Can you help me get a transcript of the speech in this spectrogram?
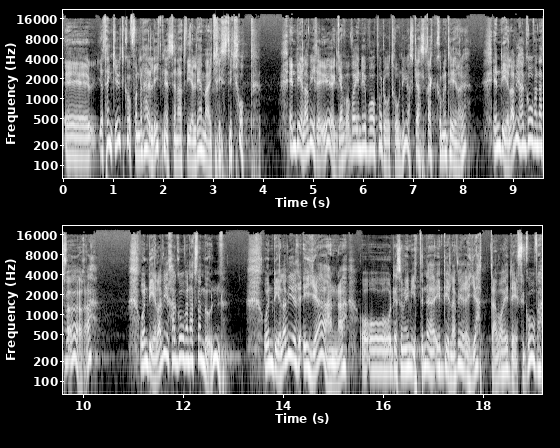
Eh, jag tänker utgå från den här liknelsen att vi är lemmar i Kristi kropp. En del av er är öga. Vad är ni bra på då tror ni? Jag ska strax kommentera det. En del av er har gåvan att vara öra. Och en del av er har gåvan att vara mun. Och en del av er är hjärna och, och det som är i mitten där, en del av er är hjärta. Vad är det för gåva?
